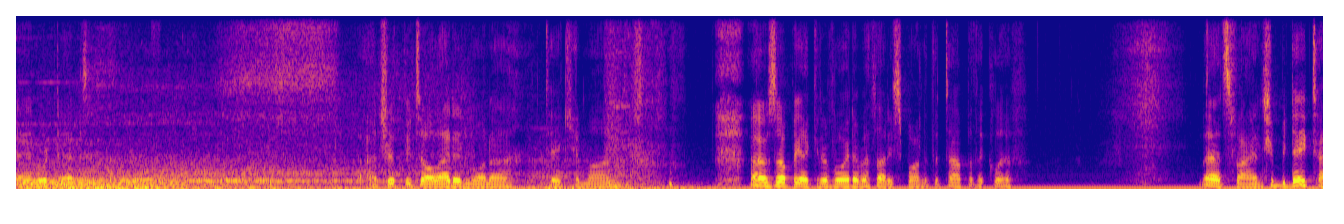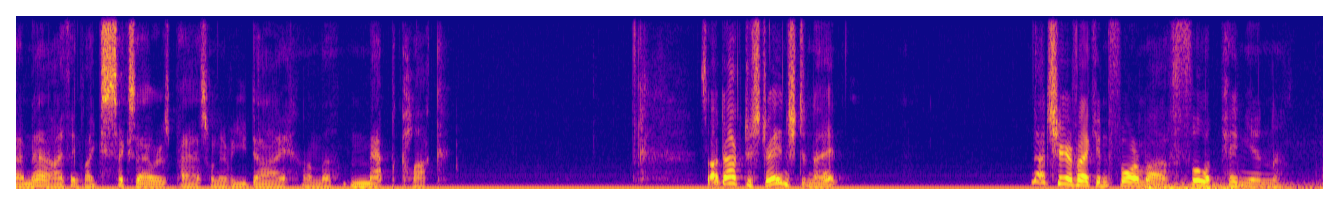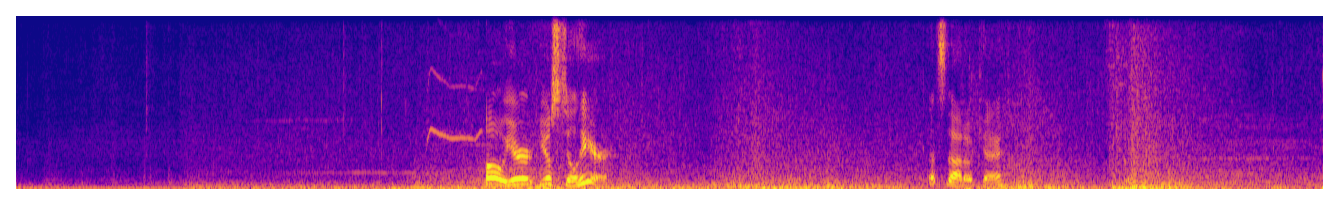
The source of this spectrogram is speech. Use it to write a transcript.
And we're dead. Uh, truth be told, I didn't want to take him on. I was hoping I could avoid him. I thought he spawned at the top of the cliff. That's fine. It should be daytime now. I think like six hours pass whenever you die on the map clock. Saw Doctor Strange tonight. Not sure if I can form a full opinion. Oh, you're you're still here. That's not okay.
